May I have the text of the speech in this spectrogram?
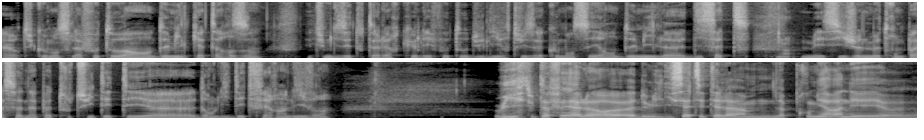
Alors, tu commences la photo en 2014 et tu me disais tout à l'heure que les photos du livre, tu les as commencées en 2017. Ouais. Mais si je ne me trompe pas, ça n'a pas tout de suite été euh, dans l'idée de faire un livre. Oui, tout à fait. Alors, euh, 2017, c'était la, la première année, euh,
